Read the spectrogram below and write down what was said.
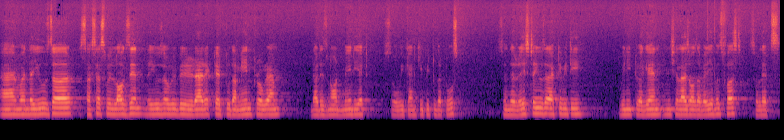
and when the user successfully logs in, the user will be redirected to the main program that is not made yet. So we can keep it to the toast. So in the register user activity, we need to again initialize all the variables first. So let's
